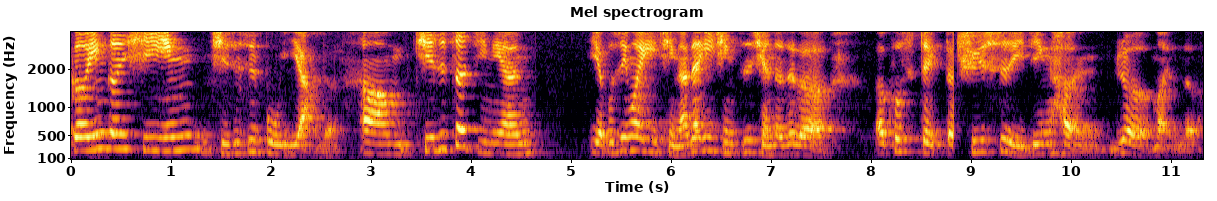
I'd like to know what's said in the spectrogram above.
隔音跟吸音其实是不一样的，嗯，其实这几年。也不是因为疫情啊，在疫情之前的这个 acoustic 的趋势已经很热门了。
